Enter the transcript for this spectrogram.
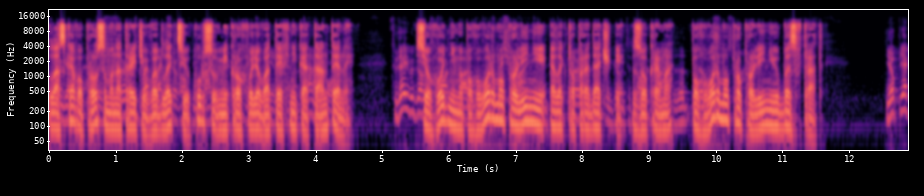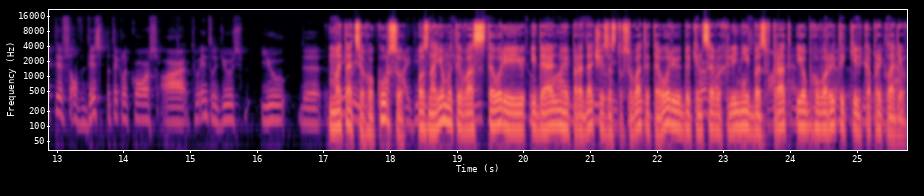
Ласкаво просимо на третю веб-лекцію курсу Мікрохвильова техніка та антени. Сьогодні ми поговоримо про лінії електропередач і, зокрема, поговоримо про пролінію без втрат. Мета цього курсу ознайомити вас з теорією ідеальної передачі, застосувати теорію до кінцевих ліній без втрат і обговорити кілька прикладів.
